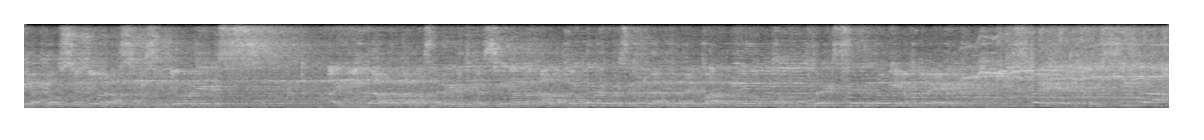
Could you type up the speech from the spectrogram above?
Señoras y señores, a invitar a la pasarela especial a la beca representante del barrio 13 de noviembre, Lisbeth Priscila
